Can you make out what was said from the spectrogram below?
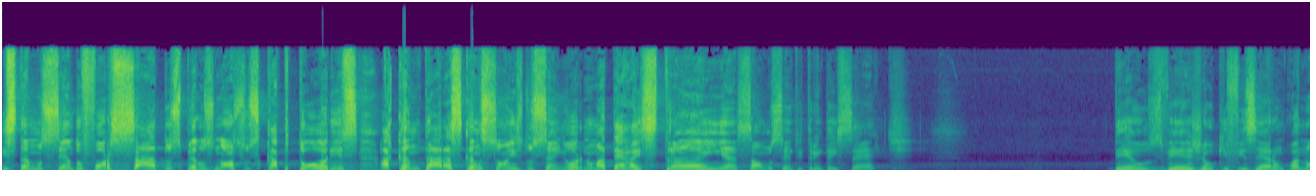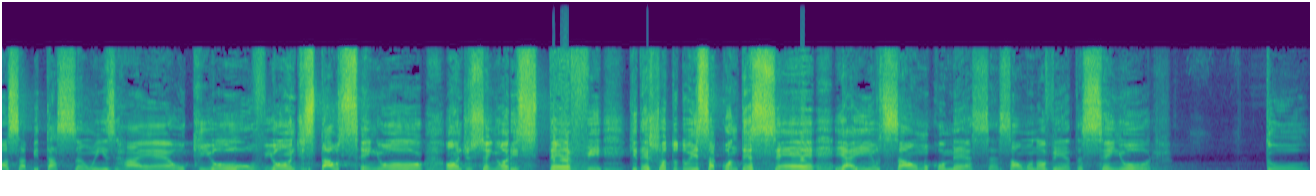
Estamos sendo forçados pelos nossos captores a cantar as canções do Senhor numa terra estranha. Salmo 137. Deus, veja o que fizeram com a nossa habitação em Israel, o que houve, onde está o Senhor, onde o Senhor esteve, que deixou tudo isso acontecer. E aí o salmo começa, Salmo 90: Senhor, tu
